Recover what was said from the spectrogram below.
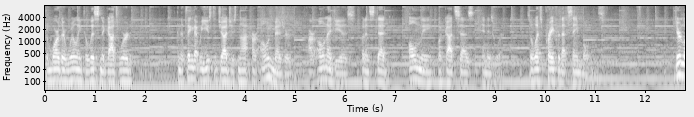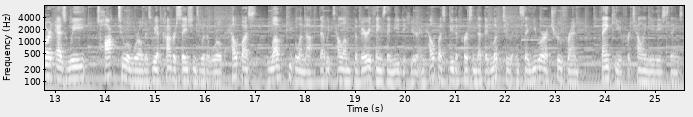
the more they're willing to listen to God's word. And the thing that we use to judge is not our own measure, our own ideas, but instead only what God says in His word. So let's pray for that same boldness. Dear Lord, as we talk to a world, as we have conversations with a world, help us love people enough that we tell them the very things they need to hear and help us be the person that they look to and say, You are a true friend Thank you for telling me these things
